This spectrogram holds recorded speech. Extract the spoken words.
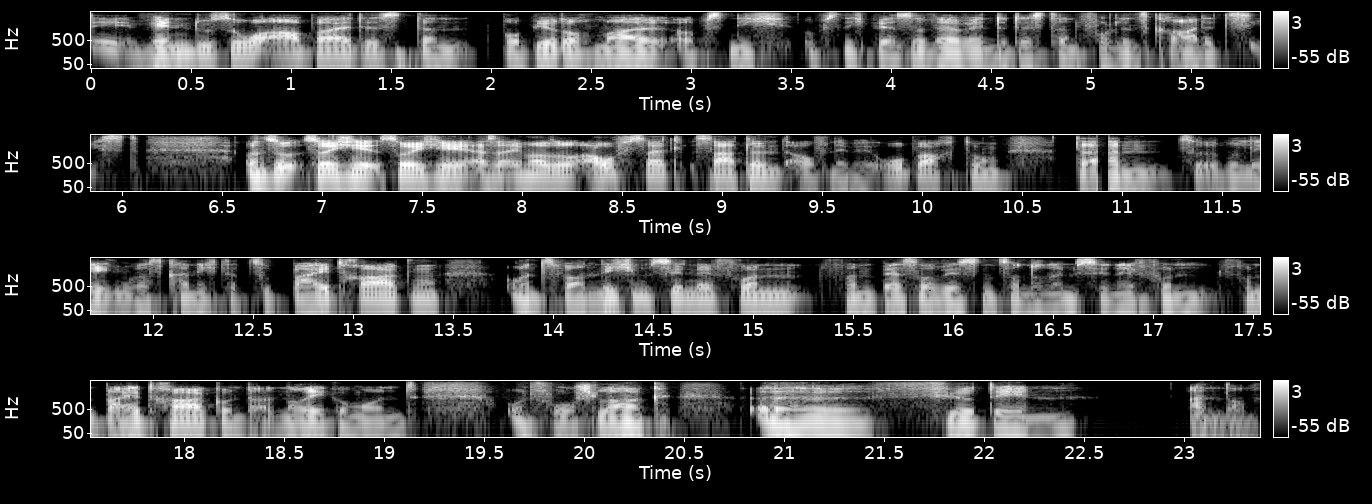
wenn du so arbeitest, dann probier doch mal, ob es nicht, ob es nicht besser wäre, wenn du das dann voll ins Gerade ziehst. Und so solche, solche, also immer so aufsattelnd auf eine Beobachtung, dann zu überlegen, was kann ich dazu beitragen und zwar nicht im Sinne von, von Besserwissen, sondern im Sinne von, von Beitrag und Anregung und, und Vorschlag äh, für den anderen.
